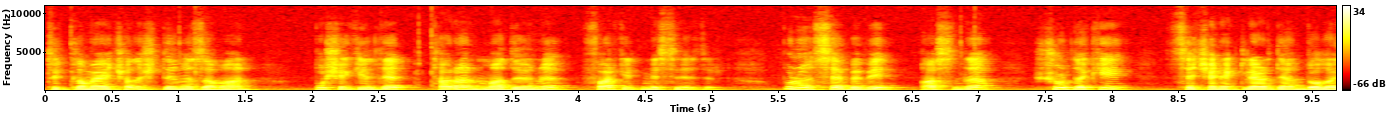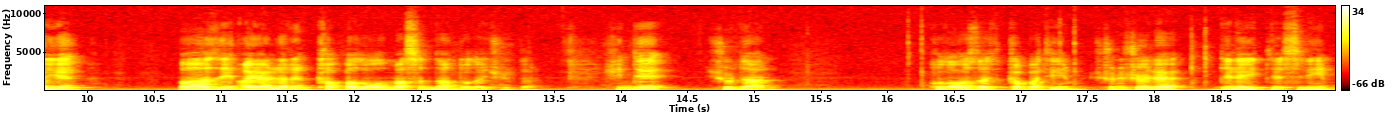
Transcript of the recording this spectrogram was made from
tıklamaya çalıştığınız zaman bu şekilde taranmadığını fark etmişsinizdir. Bunun sebebi aslında şuradaki seçeneklerden dolayı bazı ayarların kapalı olmasından dolayı çocuklar. Şimdi şuradan close'la kapatayım. Şunu şöyle delete ile sileyim.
